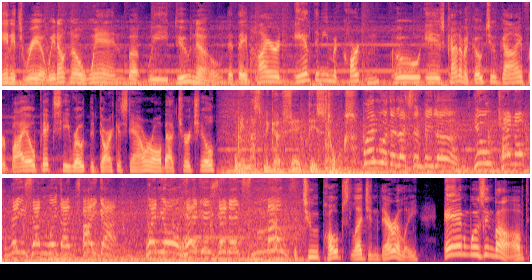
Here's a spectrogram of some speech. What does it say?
and it's real. We don't know when, but we do know that they've hired Anthony McCarten, who is kind of a go to guy for biopics. He wrote The Darkest Hour, all about Churchill. We must negotiate peace talks. When will the lesson be learned? You cannot reason with a tiger when your head is in its mouth. the two popes legendarily and was involved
